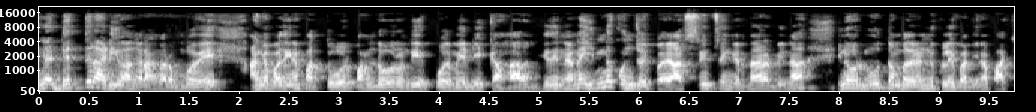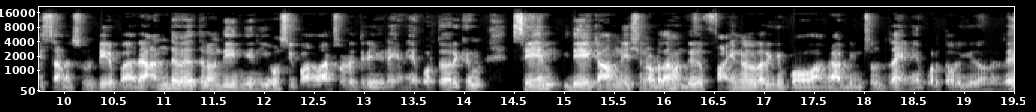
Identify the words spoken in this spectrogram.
ஏன்னா டெத்தில் அடி வாங்குறாங்க ரொம்பவே. அங்கே பார்த்தீங்கன்னா பத்து ஓவர் பன்னெண்டு ஓவர் வந்து எப்போதுமே லீக் ஆக ஆரம்பிக்குது. என்னன்னா இன்னும் கொஞ்சம் இப்போ ஹர்ஷ்தீப் சிங் இருந்தார் அப்படின்னா இன்னும் ஒரு நூற்றம்பது ரன்னுக்குள்ளே பார்த்தீங்கன்னா பாகிஸ்தானை சுருட்டி இருப்பாரு அந்த விதத்தில் வந்து இந்தியன் யோசிப்பாங்களான்னு சொல்ல தெரியவில்லை. என்னைய பொறுத்த வரைக்கும் சேம் இதே காம்பினேஷனோட தான் வந்து ஃபைனல் வரைக்கும் போவாங்க அப்படின்னு சொல்லிட்டு தான் என்னைய பொறுத்த வரைக்கும் தோணுது.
